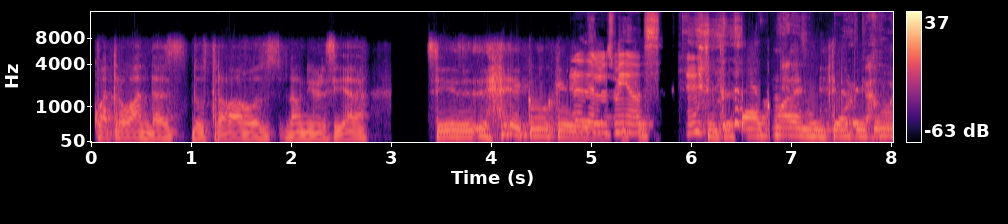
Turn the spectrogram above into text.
cuatro bandas, dos trabajos, la universidad. Sí, como que... Era de los míos. Siempre estaba como de mente así como...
